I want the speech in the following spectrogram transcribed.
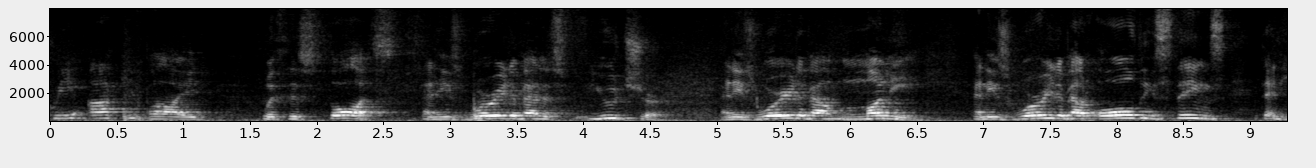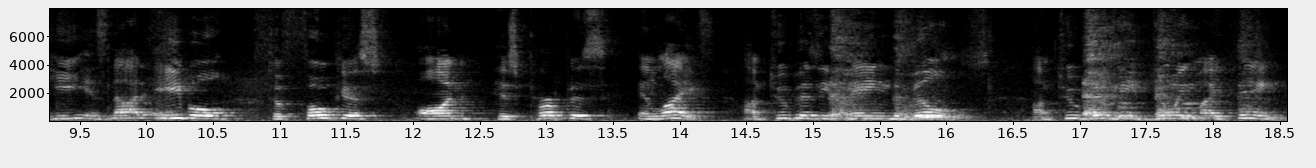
preoccupied with his thoughts and he's worried about his future and he's worried about money and he's worried about all these things that he is not able to focus on his purpose in life. I'm too busy paying the bills. I'm too busy doing my thing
